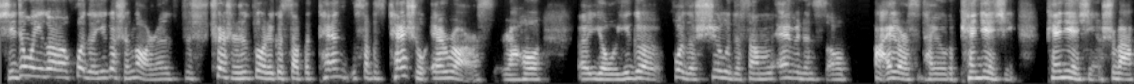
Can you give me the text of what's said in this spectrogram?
其中一个或者一个审稿人就是确实是做了一个 substan substantial errors，然后呃有一个或者 showed some evidence of bias，它有个偏见性，偏见性是吧？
